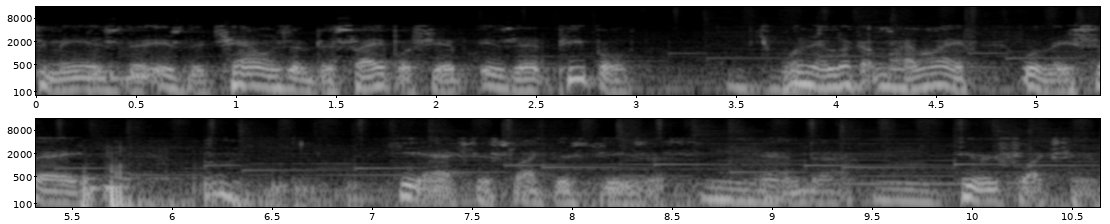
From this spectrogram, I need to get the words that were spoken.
to me is the is the challenge of discipleship is that people, when they look at my life, will they say, he acts just like this Jesus, mm. and uh, mm. he reflects him.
